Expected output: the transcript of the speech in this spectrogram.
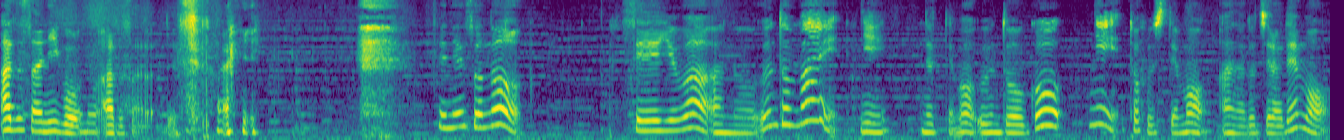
あずさ2号のあずさです。はい。でねその精油はあの運動前に塗っても運動後に塗布してもあのどちらでも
